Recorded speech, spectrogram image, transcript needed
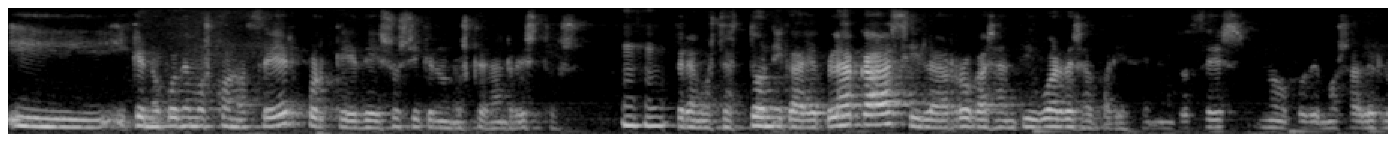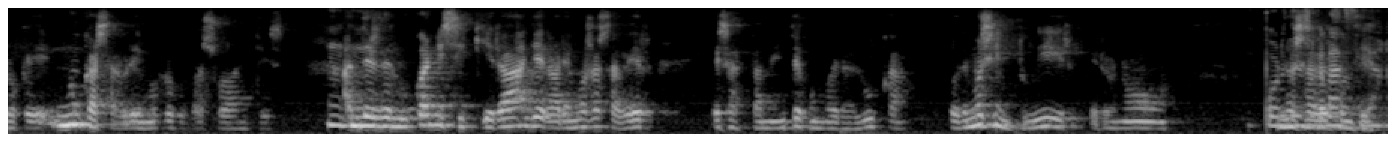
y, que no podemos conocer porque de eso sí que no nos quedan restos. Tenemos tectónica de placas y las rocas antiguas desaparecen. Entonces no podemos saber lo que... Nunca sabremos lo que pasó antes. Antes de Luca ni siquiera llegaremos a saber exactamente cómo era Luca. Podemos intuir, pero no, por desgracia.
